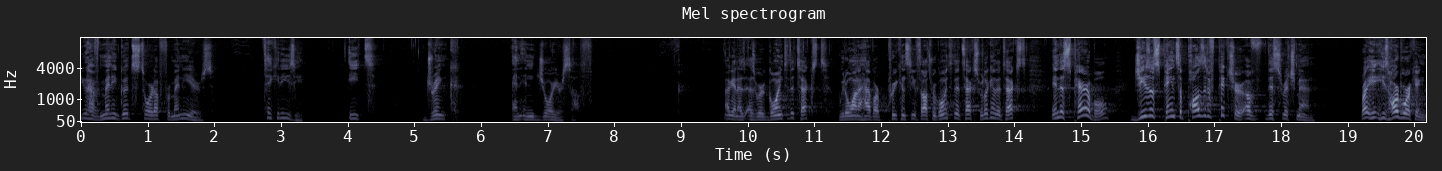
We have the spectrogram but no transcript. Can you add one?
You have many goods stored up for many years. Take it easy. Eat, drink, and enjoy yourself. Again, as, as we're going to the text, we don't want to have our preconceived thoughts. We're going to the text, we're looking at the text. In this parable, Jesus paints a positive picture of this rich man, right? He, he's hardworking,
